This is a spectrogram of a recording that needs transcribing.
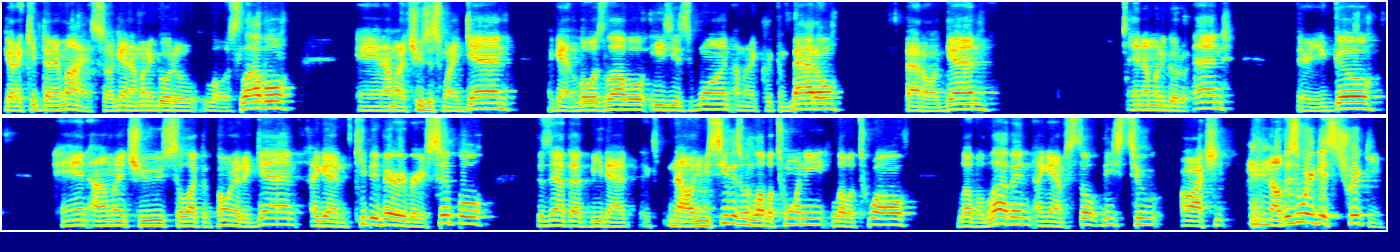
you got to keep that in mind. So again, I'm going to go to lowest level and I'm going to choose this one again. Again, lowest level, easiest one. I'm going to click on battle, battle again. And I'm going to go to end. There you go. And I'm going to choose select opponent again. Again, keep it very, very simple. Doesn't have to be that. Now, you see this one level 20, level 12, level 11. Again, I'm still, these two are actually, now this is where it gets tricky.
